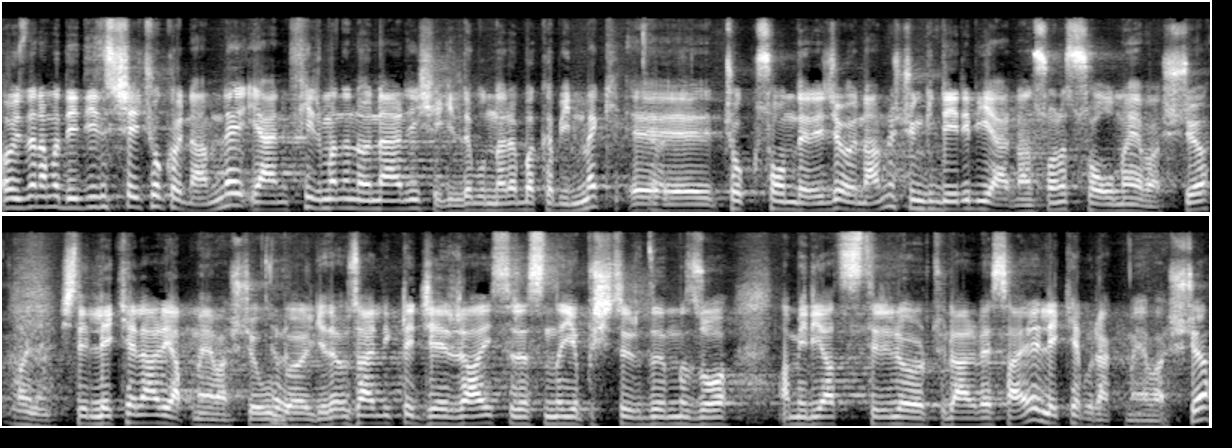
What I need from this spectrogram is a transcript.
O yüzden ama dediğiniz şey çok önemli. Yani firmanın önerdiği şekilde bunlara bakabilmek e, çok son derece önemli. Çünkü deri bir yerden sonra solmaya başlıyor. Aynen. İşte lekeler yapmaya başlıyor bu Evet. bölgede. Özellikle cerrahi sırasında yapıştırdığımız o ameliyat steril örtüler vesaire leke bırakmaya başlıyor.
